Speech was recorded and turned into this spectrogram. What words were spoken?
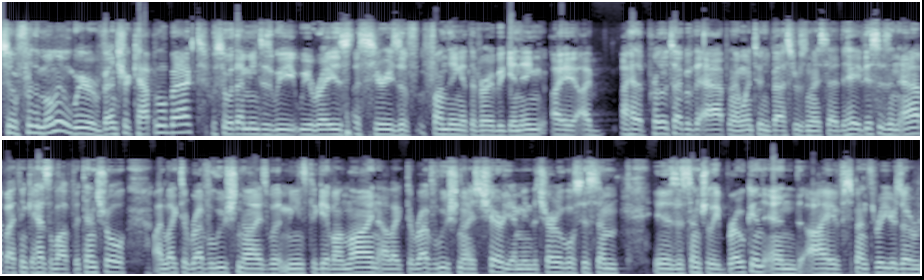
So for the moment, we're venture capital backed. So what that means is we we raised a series of funding at the very beginning. I, I I had a prototype of the app and I went to investors and I said, Hey, this is an app. I think it has a lot of potential. I'd like to revolutionize what it means to give online. I like to revolutionize charity. I mean, the charitable system is essentially broken and I've spent three years over,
